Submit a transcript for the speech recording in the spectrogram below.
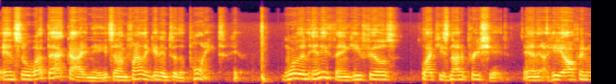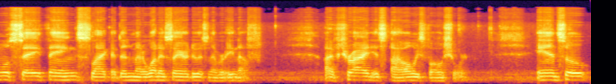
And so what that guy needs, and I'm finally getting to the point here, more than anything, he feels like he's not appreciated. And he often will say things like, it doesn't matter what I say or do, it's never enough. I've tried, it's, I always fall short. And so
